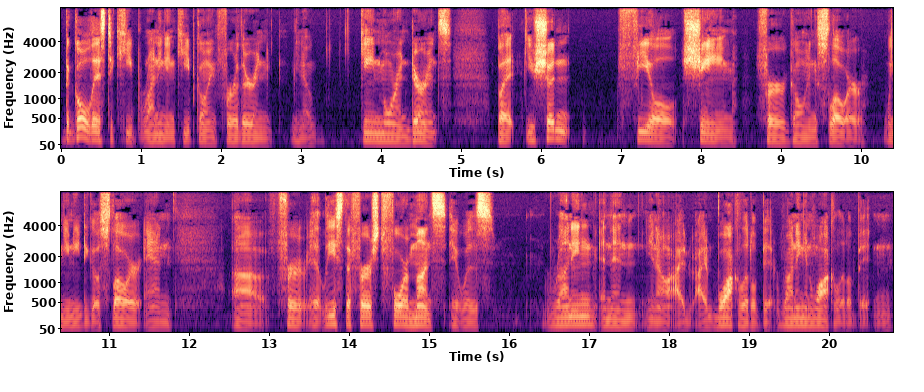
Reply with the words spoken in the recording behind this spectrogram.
the goal is to keep running and keep going further and, you know, gain more endurance, but you shouldn't feel shame for going slower when you need to go slower. And uh, for at least the first four months, it was running and then you know I'd, I'd walk a little bit running and walk a little bit. And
